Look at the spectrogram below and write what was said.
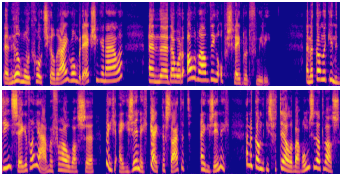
een heel mooi groot schilderij, gewoon bij de Action gaan halen. En uh, daar worden allemaal dingen opgeschreven door de familie. En dan kan ik in de dienst zeggen van ja, mevrouw was uh, een beetje eigenzinnig. Kijk, daar staat het, eigenzinnig. En dan kan ik iets vertellen waarom ze dat was.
